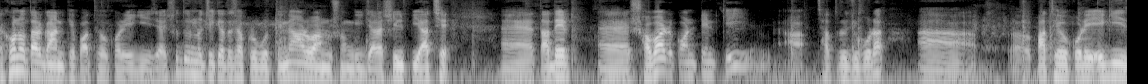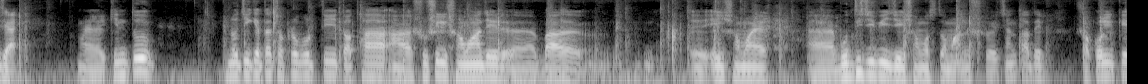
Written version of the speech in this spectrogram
এখনও তার গানকে পাথেয় করে এগিয়ে যায়। শুধু নচিকেতা চক্রবর্তী না, আরও আনুষঙ্গিক যারা শিল্পী আছে তাদের সবার কন্টেন্টকেই ছাত্র যুবরা পাথেয় করে এগিয়ে যায়। কিন্তু নচিকেতা চক্রবর্তী তথা সুশীল সমাজের বা এই সময়ের বুদ্ধিজীবী যে সমস্ত মানুষ রয়েছেন, তাদের সকলকে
